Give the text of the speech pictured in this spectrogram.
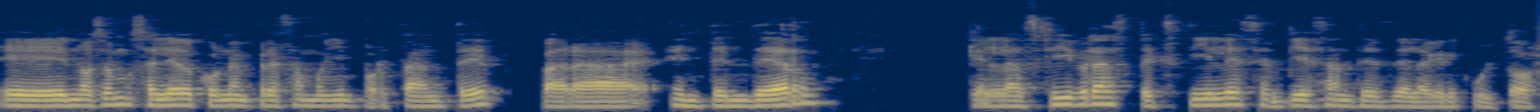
Eh, nos hemos salido con una empresa muy importante para entender que las fibras textiles empiezan desde el agricultor.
